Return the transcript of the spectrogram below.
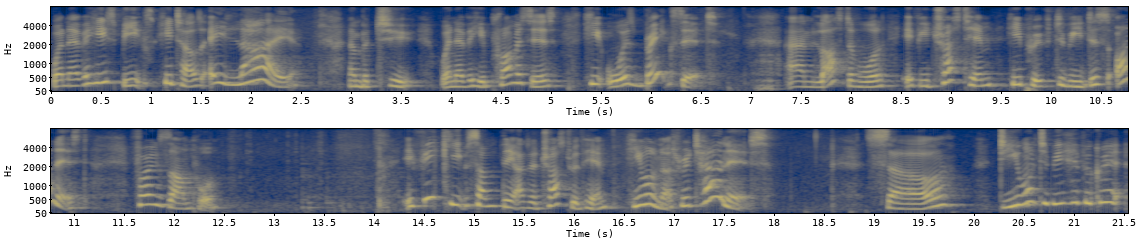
Whenever he speaks, he tells a lie. Number two, whenever he promises, he always breaks it. And last of all, if you trust him, he proves to be dishonest. For example, if you keep something as a trust with him, he will not return it. So, do you want to be a hypocrite?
